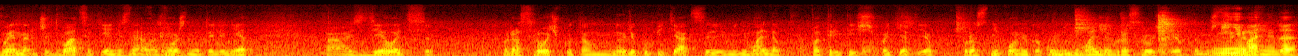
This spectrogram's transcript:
в Energy 20, я не знаю, возможно это или нет, а, сделать рассрочку там, ну или купить акции минимально по 3000 пакет. Я просто не помню, какой минимальный в рассрочке, потому что... Минимальный, я... да.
